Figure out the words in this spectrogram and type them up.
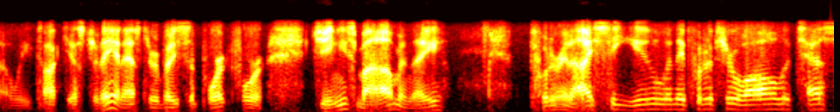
Uh, we talked yesterday and asked everybody's support for Jeanie's mom, and they put her in ICU and they put her through all the tests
